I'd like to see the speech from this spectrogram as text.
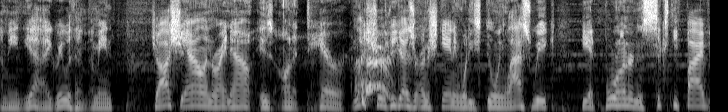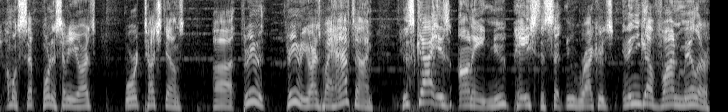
I mean, yeah, I agree with him. I mean, Josh Allen right now is on a terror. I'm not sure if you guys are understanding what he's doing. Last week, he had 465, almost 470 yards, four touchdowns, uh, 300, 300 yards by halftime. This guy is on a new pace to set new records. And then you got Von Miller,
